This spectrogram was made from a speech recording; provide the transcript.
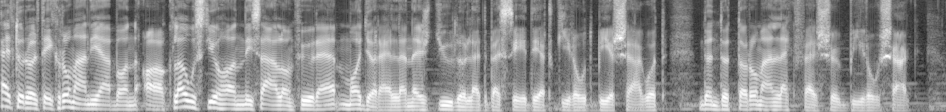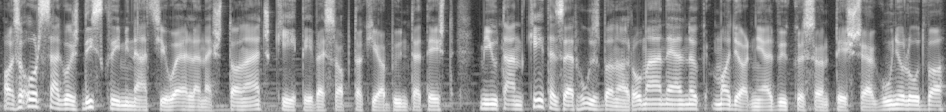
Eltörölték Romániában a Klaus Johannis államfőre magyar ellenes gyűlöletbeszédért kirót bírságot, döntött a román legfelsőbb bíróság. Az Országos Diszkrimináció ellenes tanács két éve szabta ki a büntetést, miután 2020-ban a román elnök magyar nyelvű köszöntéssel gúnyolódva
